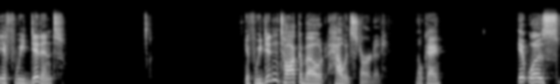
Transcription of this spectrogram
if we didn't if we didn't talk about how it started okay it was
